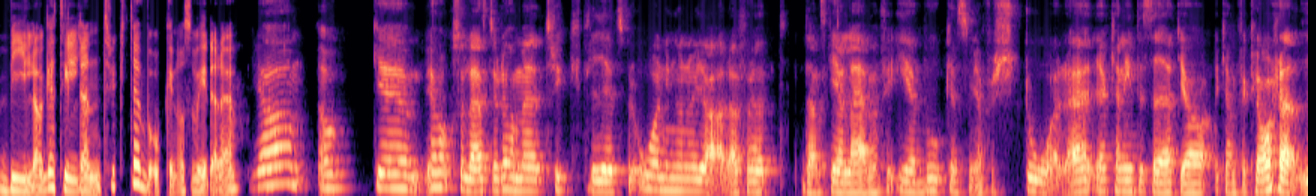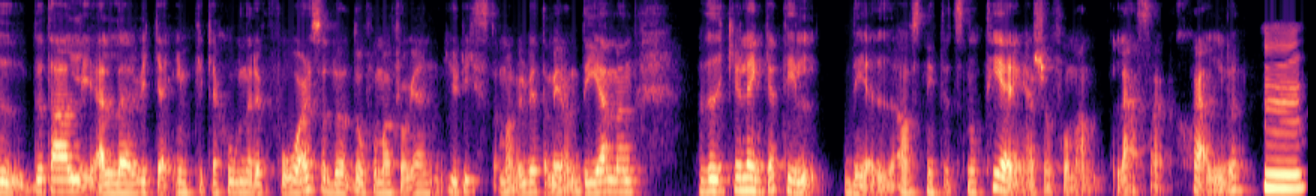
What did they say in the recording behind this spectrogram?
bilaga till den tryckta boken och så vidare. Ja, och Eh, jag har också läst hur det har med tryckfrihetsförordningen att göra för att den ska gälla även för e-boken som jag förstår det. Jag kan inte säga att jag kan förklara i detalj eller vilka implikationer det får så då, då får man fråga en jurist om man vill veta mer om det. Men vi kan ju länka till det i avsnittets noteringar så får man läsa själv. Mm.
